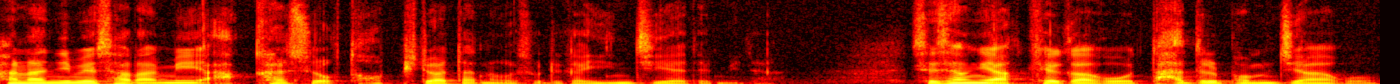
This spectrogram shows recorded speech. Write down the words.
하나님의 사람이 악할수록 더 필요하다는 것을 우리가 인지해야 됩니다. 세상이 악해가고 다들 범죄하고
